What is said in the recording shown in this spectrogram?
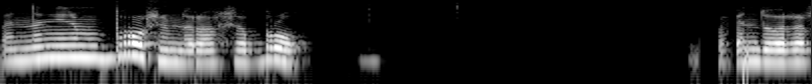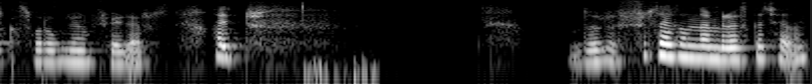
ben Nani'nin brosumdur arkadaşlar. Bro. Bak ben duvar arkası sorabiliyorum şöyle arkası. Hadi. Dur şu takımdan biraz kaçalım.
